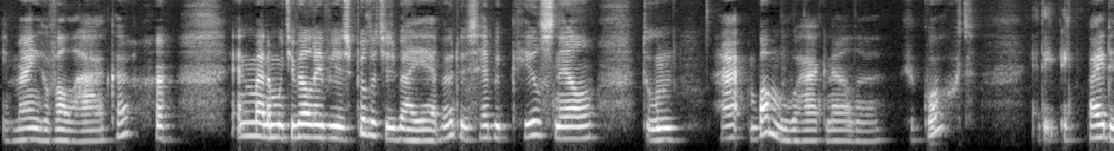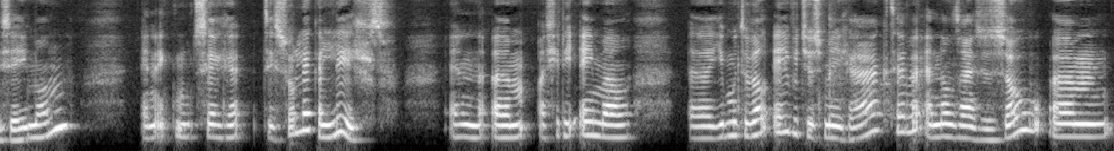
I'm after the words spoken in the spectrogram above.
in mijn geval haken. En maar dan moet je wel even je spulletjes bij je hebben. Dus heb ik heel snel toen bamboe haaknaalden gekocht. Ik, bij de zeeman. En ik moet zeggen het is zo lekker licht. En um, als je die eenmaal uh, je moet er wel eventjes mee gehaakt hebben. En dan zijn ze zo um,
